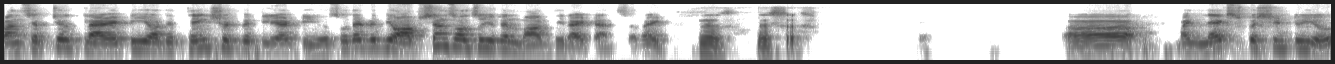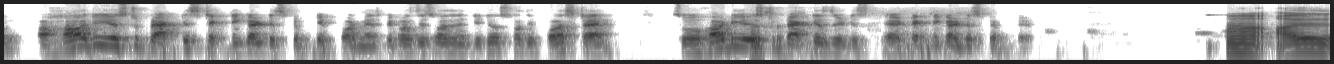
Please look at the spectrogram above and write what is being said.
conceptual clarity or the thing should be clear to you so that with the options also you can mark the right answer, right? yes yes sir. Uh, my next question to you, uh, how do you used to practice technical descriptive formats? Because this was introduced for the first time. So how do you used Yes, to practice the uh, technical descriptive? Uh, I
